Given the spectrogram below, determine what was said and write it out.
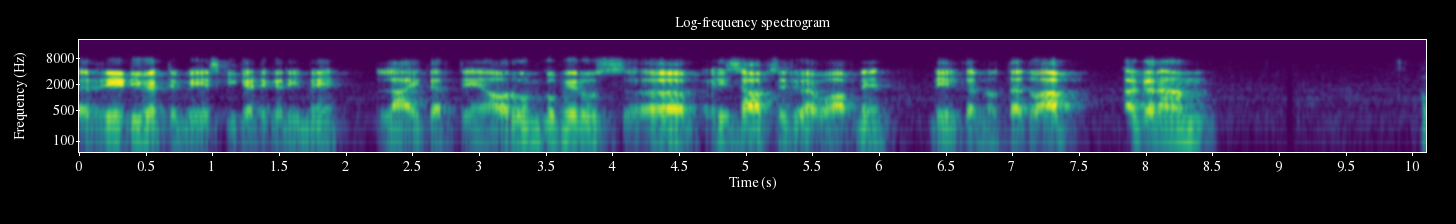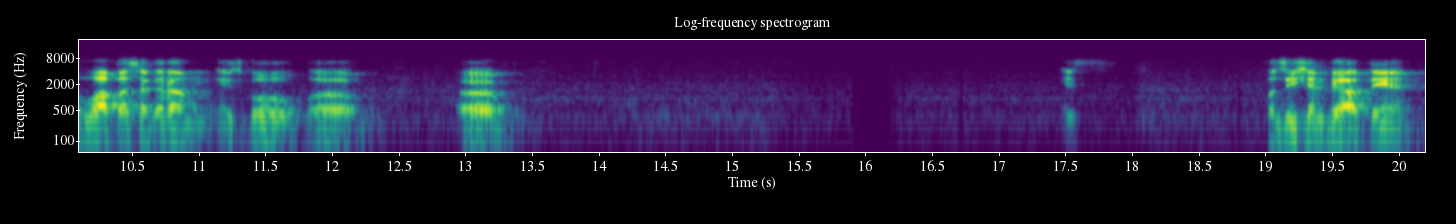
रेडियो एक्टिव वेस्ट की कैटेगरी में लाए करते हैं और उनको फिर उस हिसाब से जो है वो आपने डील करना होता है। तो अब अगर हम वापस अगर हम इसको इस पोजीशन पे आते हैं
